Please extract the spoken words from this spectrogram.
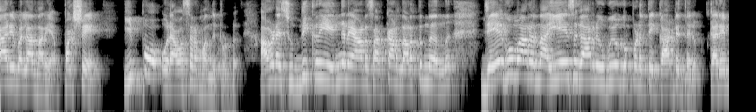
കാര്യമല്ല എന്നറിയാം. പക്ഷേ ഇപ്പോൾ ഒരു അവസരം വന്നിട്ടുണ്ട്. അവിടെ ശുദ്ധിക്രിയ എങ്ങനെയാണ് സർക്കാർ നടത്തുന്നതെന്ന് ജയകുമാർ എന്ന ഐ എ എസുകാരനെ ഉപയോഗപ്പെടുത്തി കാട്ടിത്തരും. കാര്യം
